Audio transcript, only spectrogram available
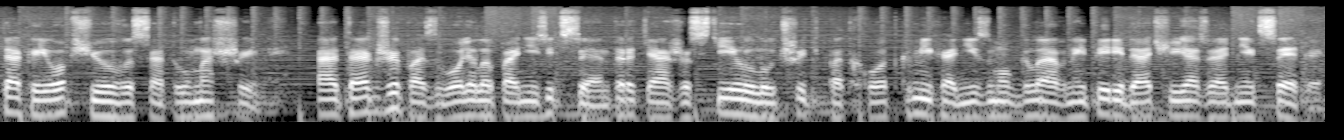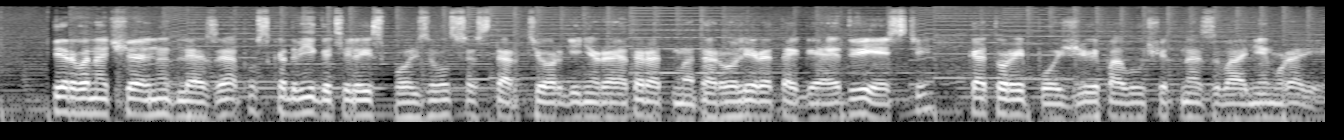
так и общую высоту машины, а также позволило понизить центр тяжести и улучшить подход к механизму главной передачи и задней цепи. Первоначально для запуска двигателя использовался стартер-генератор от мотороллера TG200, который позже получит название «Муравей».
